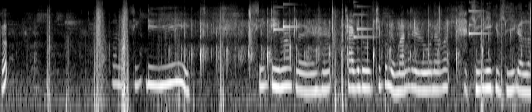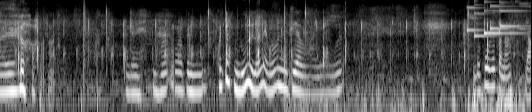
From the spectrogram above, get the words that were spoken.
เอ๊ะก็ซิกดีซิกดีมากเลยนะฮะ ใครไปดูคลิปคนอื่นมาน่าจะรู้นะว่าซีนี้คือซีกอะไร เลยนะฮะว่าเป็นคนที่ผมรู้อยู่แล้วแหละว่ามันคืออะไรอะไรเงี้ยเดี๋ยวพูดไว้ก่อนนะอย่า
